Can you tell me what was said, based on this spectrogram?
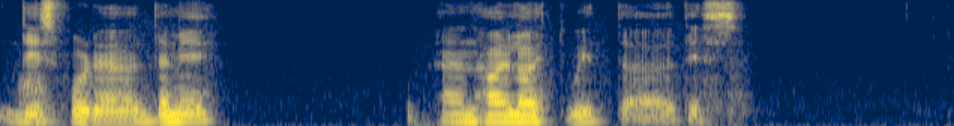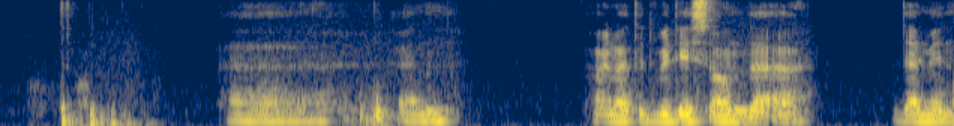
this for the demi and highlight with uh, this. Uh, and highlighted with this on the demin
